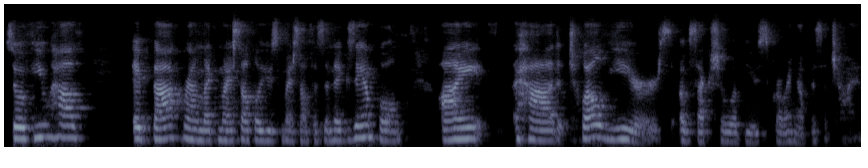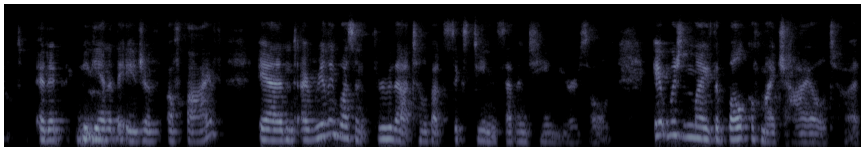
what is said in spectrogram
So if you have a background like myself, I'll use myself as an example. I had 12 years of sexual abuse growing up as a child. And it mm-hmm. began at the age of, of five. And I really wasn't through that till about 16, 17 years old. It was my the bulk of my childhood.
